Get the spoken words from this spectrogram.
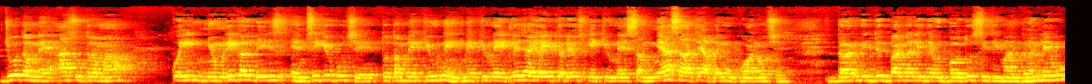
જો તમને આ સૂત્રમાં કોઈ ન્યુમરિકલ બેઝ એમસીક્યુ પૂછે, તો તમને ક્યુને મેં ક્યુને એટલે જ હાઇલાઇટ કર્યો છે, એ ક્યુને સંજ્ઞા સાથે આપણે મૂકવાનો છે. ધન વિદ્યુત ભારના લીધે ઉદ્ભવતું સ્થિતિમાન ધન લેવું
